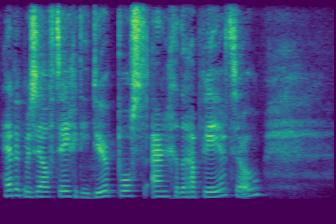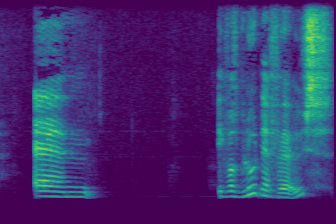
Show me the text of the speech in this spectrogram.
Heb ik mezelf tegen die deurpost aangedrapeerd, zo. En ik was bloednerveus.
